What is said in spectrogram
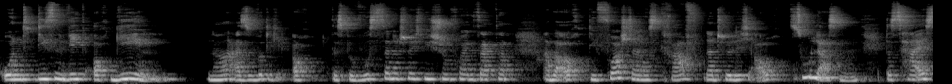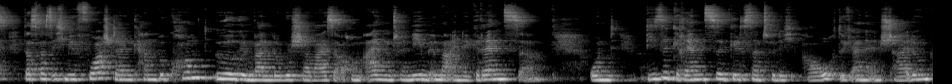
und diesen Weg auch gehen. Ne? Also wirklich auch das Bewusstsein natürlich, wie ich schon vorher gesagt habe, aber auch die Vorstellungskraft natürlich auch zulassen. Das heißt, das, was ich mir vorstellen kann, bekommt irgendwann logischerweise auch im eigenen Unternehmen immer eine Grenze. Und diese Grenze gilt es natürlich auch durch eine Entscheidung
